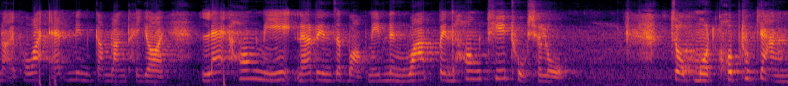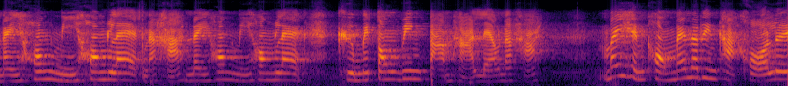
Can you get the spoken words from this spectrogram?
หน่อยเพราะว่าแอดมินกำลังทยอย และห้องนี้นรินจะบอกนิดนึงว่าเป็นห้องที่ถูกฉลกจบหมดครบทุกอย่างในห้องนี้ห้องแรกนะคะ ในห้องนี้ห้องแรกคือไม่ต้องวิ่งตามหาแล้วนะคะ ไม่เห็นของแม่นรินค่ะขอเลย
